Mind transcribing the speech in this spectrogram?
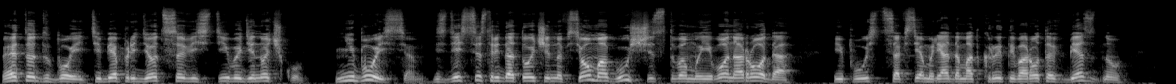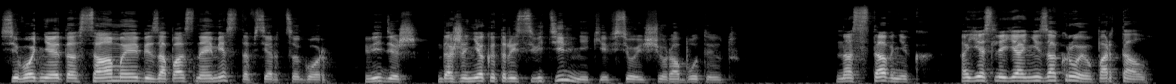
Этот бой тебе придется вести в одиночку. Не бойся, здесь сосредоточено все могущество моего народа. И пусть совсем рядом открыты ворота в бездну, сегодня это самое безопасное место в сердце гор. Видишь, даже некоторые светильники все еще работают. Наставник, а если я не закрою портал,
